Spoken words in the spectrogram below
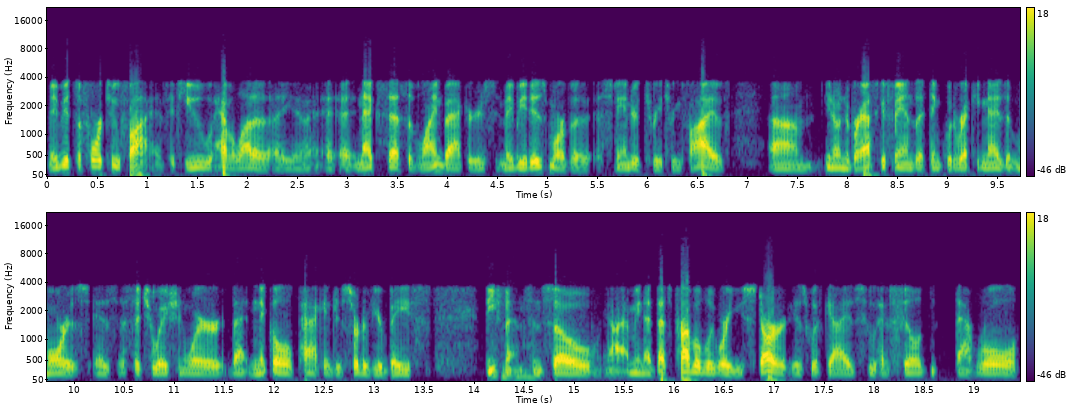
maybe it's a four-two-five. If you have a lot of uh, you know, an excess of linebackers, maybe it is more of a, standard three-three-five. Um, you know, Nebraska fans, I think, would recognize it more as as a situation where that nickel package is sort of your base defense. And so, I mean, that's probably where you start is with guys who have filled that role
